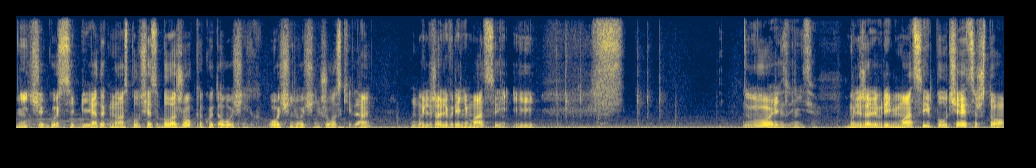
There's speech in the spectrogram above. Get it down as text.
Ничего себе. Так у нас, получается, был ожог какой-то очень-очень-очень жесткий, да? Мы лежали в реанимации и... Ой, извините. Мы лежали в реанимации и получается что?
